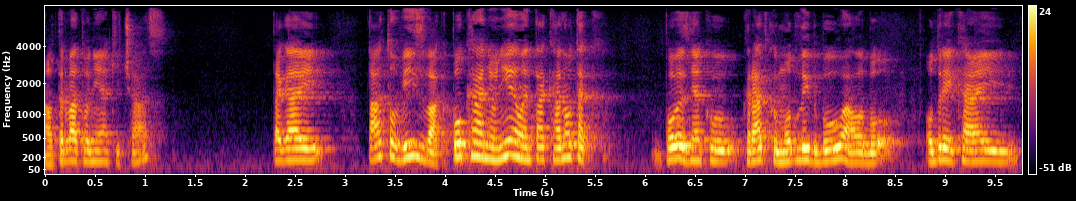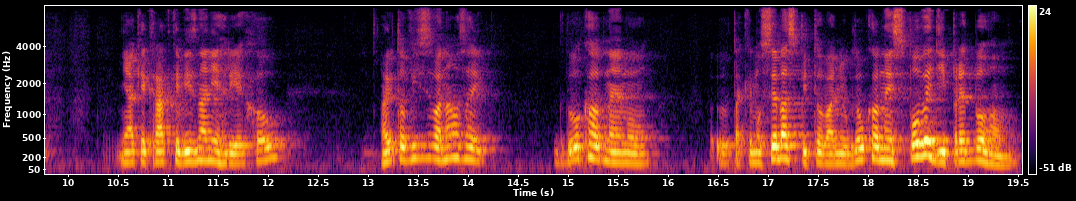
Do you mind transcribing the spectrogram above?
ale trvá to nejaký čas, tak aj táto výzva k pokáňu nie je len taká, no tak povedz nejakú krátku modlitbu alebo odriekaj nejaké krátke vyznanie hriechov, ale je to výzva naozaj k dôkladnému e, takému sebaspytovaniu, k dôkladnej spovedi pred Bohom,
